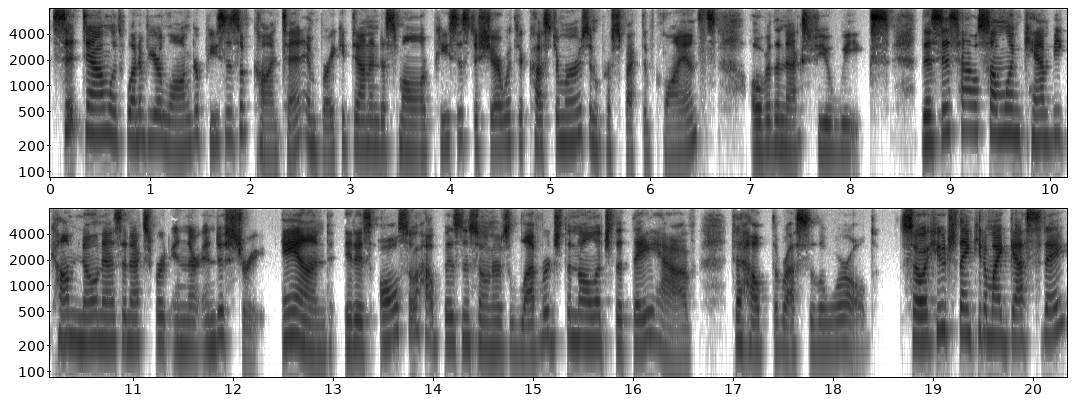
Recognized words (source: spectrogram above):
Sit down with one of your longer pieces of content and break it down into smaller pieces to share with your customers and prospective clients over the next few weeks. This is how someone can become known as an expert in their industry. And it is also how business owners leverage the knowledge that they have to help the rest of the world. So, a huge thank you to my guest today,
